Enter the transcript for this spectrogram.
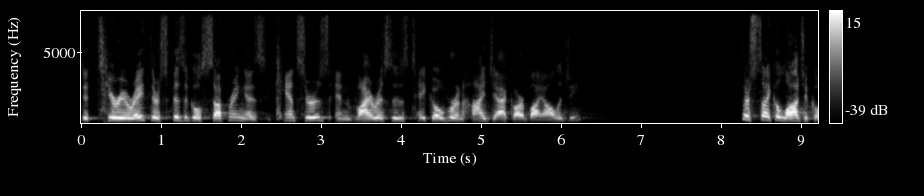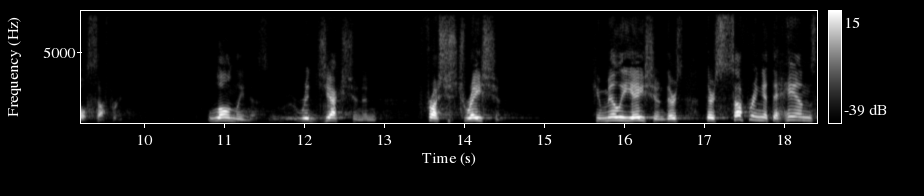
deteriorate. There's physical suffering as cancers and viruses take over and hijack our biology. There's psychological suffering, loneliness, rejection, and frustration, humiliation. There's, there's suffering at the hands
